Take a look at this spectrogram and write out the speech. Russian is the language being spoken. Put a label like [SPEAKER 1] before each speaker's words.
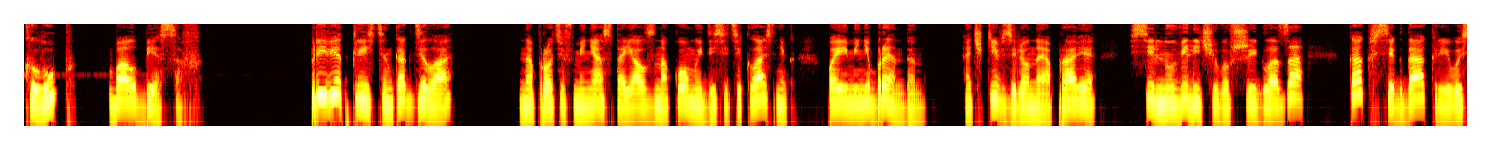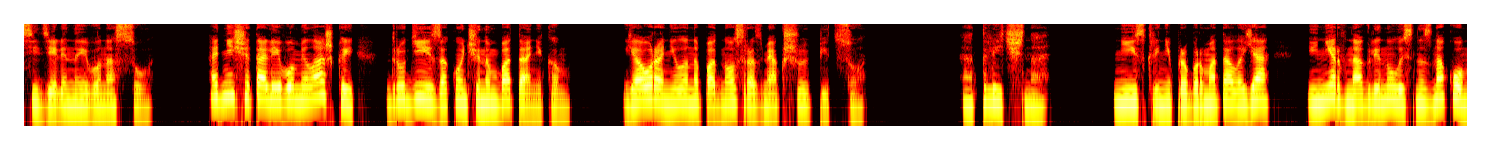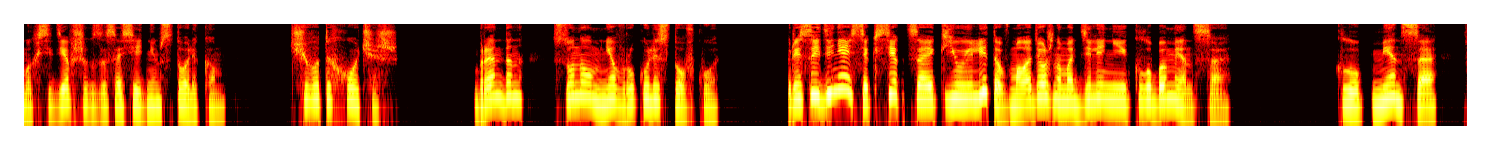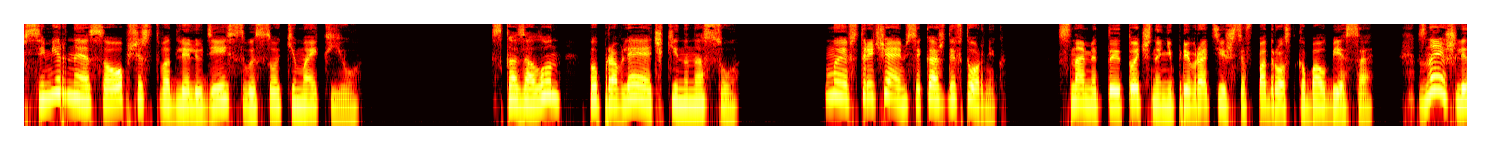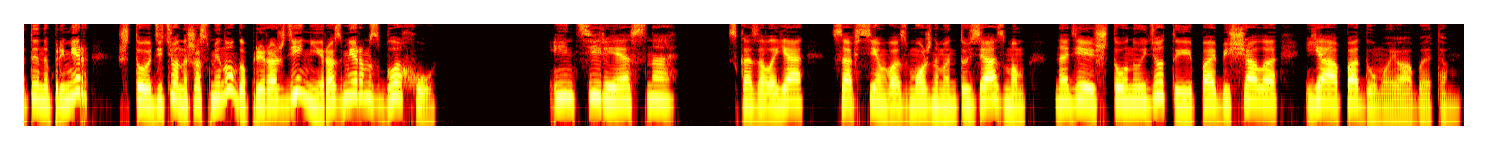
[SPEAKER 1] Клуб балбесов. «Привет, Кристин, как дела?» Напротив меня стоял знакомый десятиклассник по имени Брэндон. Очки в зеленой оправе, сильно увеличивавшие глаза, как всегда, криво сидели на его носу. Одни считали его милашкой, другие — законченным ботаником. Я уронила на поднос размягшую пиццу. «Отлично!» — неискренне пробормотала я — и нервно оглянулась на знакомых, сидевших за соседним столиком. «Чего ты хочешь?» Брэндон сунул мне в руку листовку. «Присоединяйся к секции IQ Элита в молодежном отделении клуба Менса». Клуб Менса — всемирное сообщество для людей с высоким IQ. Сказал он, поправляя очки на носу. «Мы встречаемся каждый вторник. С нами ты точно не превратишься в подростка-балбеса. Знаешь ли ты, например, что детеныш осьминога при рождении размером с блоху? «Интересно», — сказала я со всем возможным энтузиазмом, надеясь, что он уйдет, и пообещала, я подумаю об этом.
